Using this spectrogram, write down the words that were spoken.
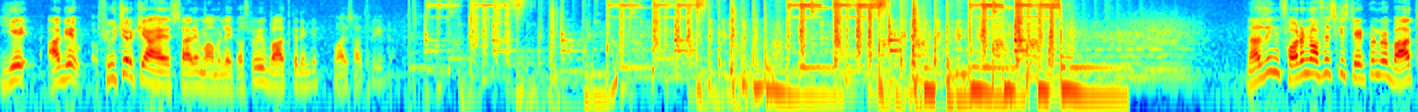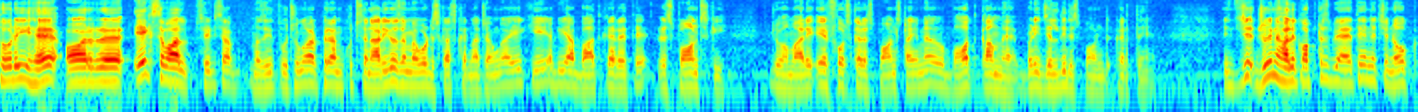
ये आगे फ्यूचर क्या है सारे मामले का उस पर भी बात करेंगे। हमारे साथ रहिएगा। नाजिन फॉरेन ऑफ़िस की स्टेटमेंट में बात हो रही है और एक सवाल सेठ साहब मजीद पूछूँगा और फिर हम कुछ सिनारियोज हैं मैं वो डिस्कस करना चाहूँगा। एक ये अभी आप बात कर रहे थे रिस्पांस की जो हमारे एयरफोर्स का रिस्पांस टाइम है वो बहुत कम है बड़ी जल्दी रिस्पॉन्ड करते हैं। ज- इन हेलीकॉप्टर्स भी आए थे इन्हें चिनोक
